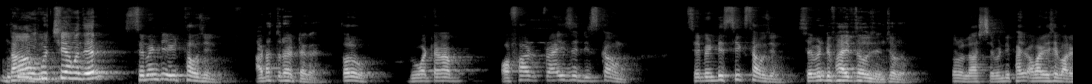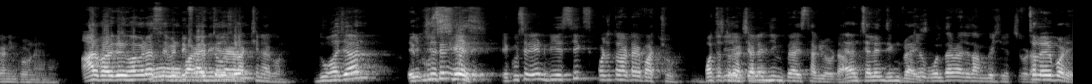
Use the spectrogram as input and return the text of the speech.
দাম হচ্ছে আমাদের সেভেন্টি এইট থাউজেন্ড আটাত্তর হাজার টাকা। চলো দু হাজার টাকা অফার প্রাইসে discount seventy six thousand seventy five thousand চলো। চলো লাস্ট সেভেন্টি ফাইভ আবার এসে বার্গানিং করো না আর বার্গেনিং হবে না সেভেন্টি ফাইভ থাউজেন্ড রাখছি না এখন। দু হাজার একুশের শেষ। একুশের এন্ড বিএস সিক্স পঁচাত্তর হাজার টাকা পাচ্ছ। পঁচাত্তর চ্যালেঞ্জিং প্রাইস থাকল ওটা। চ্যালেঞ্জিং প্রাইস বলতে পারবে দাম বেশি হচ্ছে চলো এরপরে।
